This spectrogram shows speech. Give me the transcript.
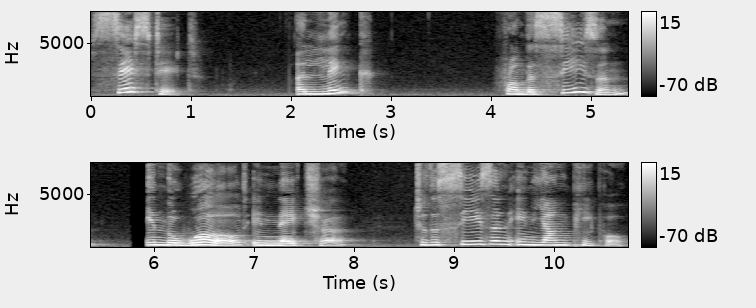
Sestet, a link from the season in the world, in nature, to the season in young people.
